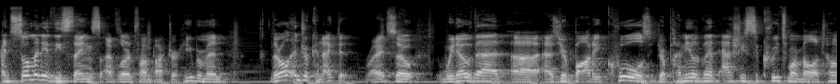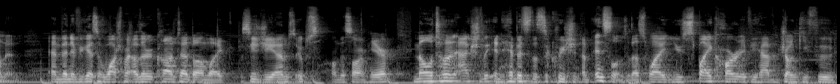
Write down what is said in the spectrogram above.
And so many of these things I've learned from Dr. Huberman they're all interconnected, right? So we know that uh, as your body cools, your pineal gland actually secretes more melatonin. And then if you guys have watched my other content on like CGMs, oops, on this arm here, melatonin actually inhibits the secretion of insulin. So that's why you spike harder if you have junky food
